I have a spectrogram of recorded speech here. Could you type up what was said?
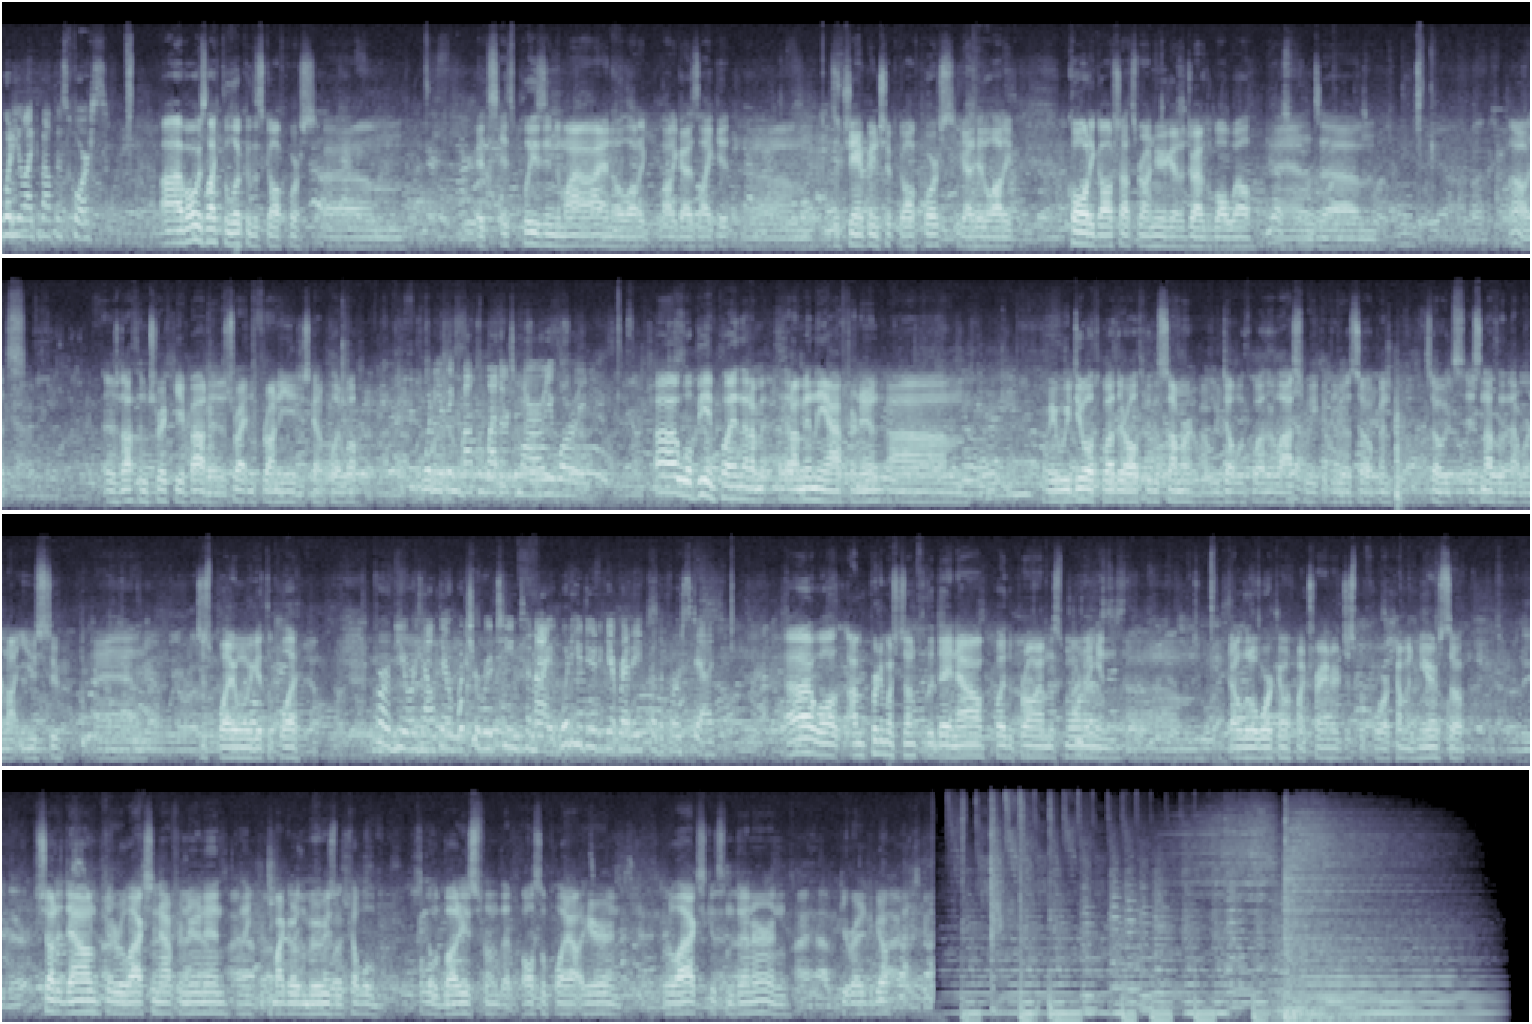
What do you like about this course? Uh, I've always liked the look of this golf course. Um, it's it's pleasing to my eye. I know a lot of a lot of guys like it. Um, it's a championship golf course. You got to hit a lot of quality golf shots around here. You got to drive the ball well, and um, no, it's there's nothing tricky about it. It's right in front of you. You just got to play well. What do you think about the weather tomorrow? Are you worried? Uh, well, being playing that I'm that I'm in the afternoon. Um, I mean, we deal with weather all through the summer. Uh, we dealt with weather last week at the U.S. Open, so it's, it's nothing that we're not used to, and just play when we get to play. For our viewers out there, what's your routine tonight? What do you do to get ready for the first day? Uh, well, I'm pretty much done for the day now. Played the pro-am this morning and um, got a little work in with my trainer just before coming here, so shut it down, get a relaxing afternoon in. I think I might go to the movies with a couple of, couple of buddies from that also play out here and relax, get some dinner, and get ready to go.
